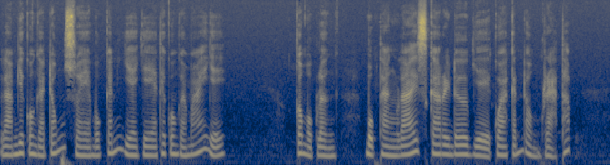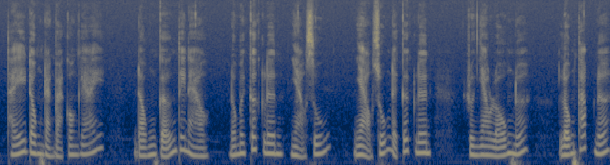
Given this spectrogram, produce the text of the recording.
làm như con gà trống xòe một cánh dè dè theo con gà mái vậy. Có một lần, một thằng lái Skyrider về qua cánh đồng rà thấp, thấy đông đàn bà con gái, động cỡn thế nào, nó mới cất lên, nhào xuống, nhào xuống để cất lên, rồi nhào lộn nữa, lộn thấp nữa.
